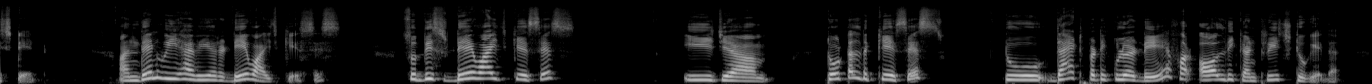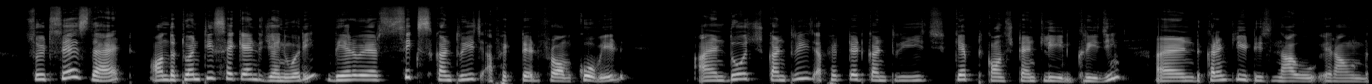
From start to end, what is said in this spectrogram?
state. And then we have here day-wise cases. So this day-wise cases is um, total the cases to that particular day for all the countries together. So it says that on the 22nd January, there were six countries affected from COVID and those countries affected countries kept constantly increasing. And currently it is now around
